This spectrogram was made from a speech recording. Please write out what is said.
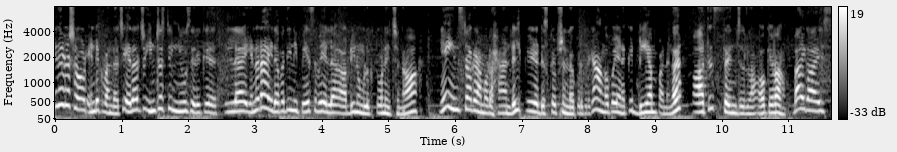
இதோட ஷார்ட் எண்டுக்கு வந்தாச்சு. ஏதாச்சும் இன்ட்ரெஸ்டிங் நியூஸ் இருக்கு. இல்லை என்னடா இதை பற்றி நீ பேசவே இல்லை அப்படின்னு உங்களுக்கு தோணுச்சுன்னா ஏன் இன்ஸ்டாகிராமோட ஹேண்டில் கீழே டிஸ்கிரிப்ஷனில் கொடுத்துருக்கேன். அங்கே போய் எனக்கு டிஎம் பண்ணுங்க. பார்த்து செஞ்சிடலாம். ஓகேவா பாய் காய்ஸ்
